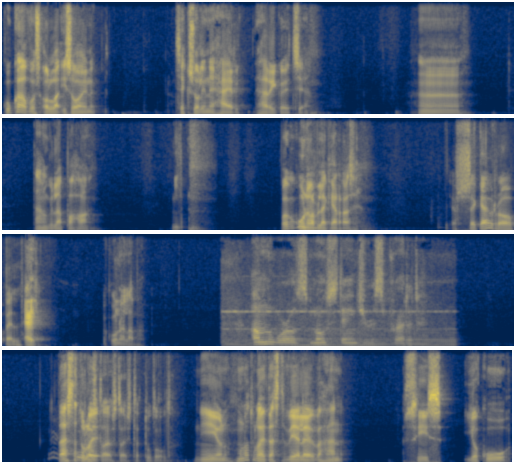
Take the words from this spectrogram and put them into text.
kuka voisi olla isoin seksuaalinen häiri- häiriköitsijä? Hmm. Tämä on kyllä paha. Voiko kuunnella vielä kerran se? Jos se käy Roopelle. Ei. Kuunnellaan vaan. I'm the world's most dangerous predator. Tästä tulee... Kuulostaa jostain sitä tutulta. Niin on. Mulla tulee tästä vielä vähän siis joku...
